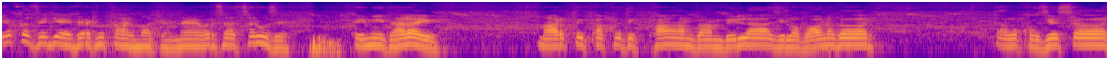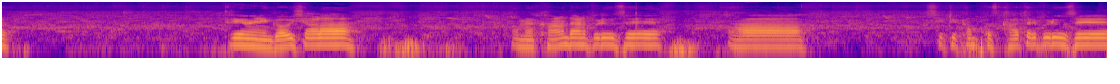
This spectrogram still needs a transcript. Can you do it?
એક જ જગ્યાએ બેઠું તાર માથે ને વરસાદ શરૂ છે. ધીમી ધારાએ મારુતિ પ્રાકૃતિક ફાર્મ, ગામ બિલા જિલ્લો ભાવનગર, તાલુકો જેસર, ત્રિવેણી ગૌશાળા. અમે ખાણદાણ પીડ્યું છે. આ સિટી કમ્પોસ્ટ ખાતર પીડ્યું છે.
